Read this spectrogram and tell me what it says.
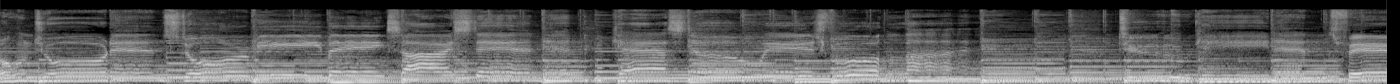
Oh, On Jordan's stormy banks I stand and cast a wishful eye to Canaan's fair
